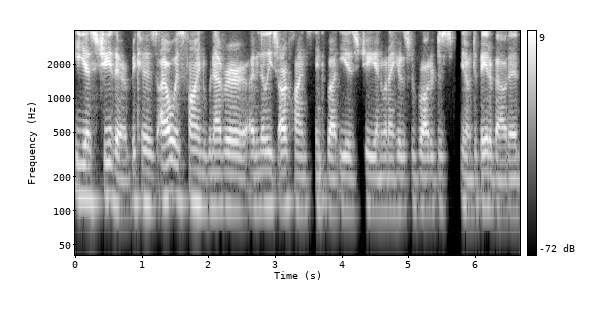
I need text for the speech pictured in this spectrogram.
ESG there because I always find whenever I mean at least our clients think about ESG and when I hear this broader just you know debate about it,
